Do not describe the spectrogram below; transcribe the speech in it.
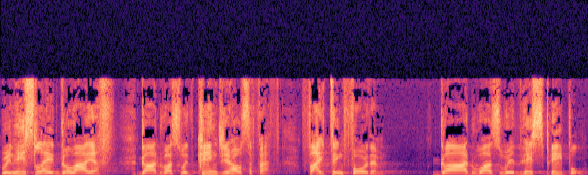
when he slayed Goliath. God was with King Jehoshaphat fighting for them. God was with his people.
